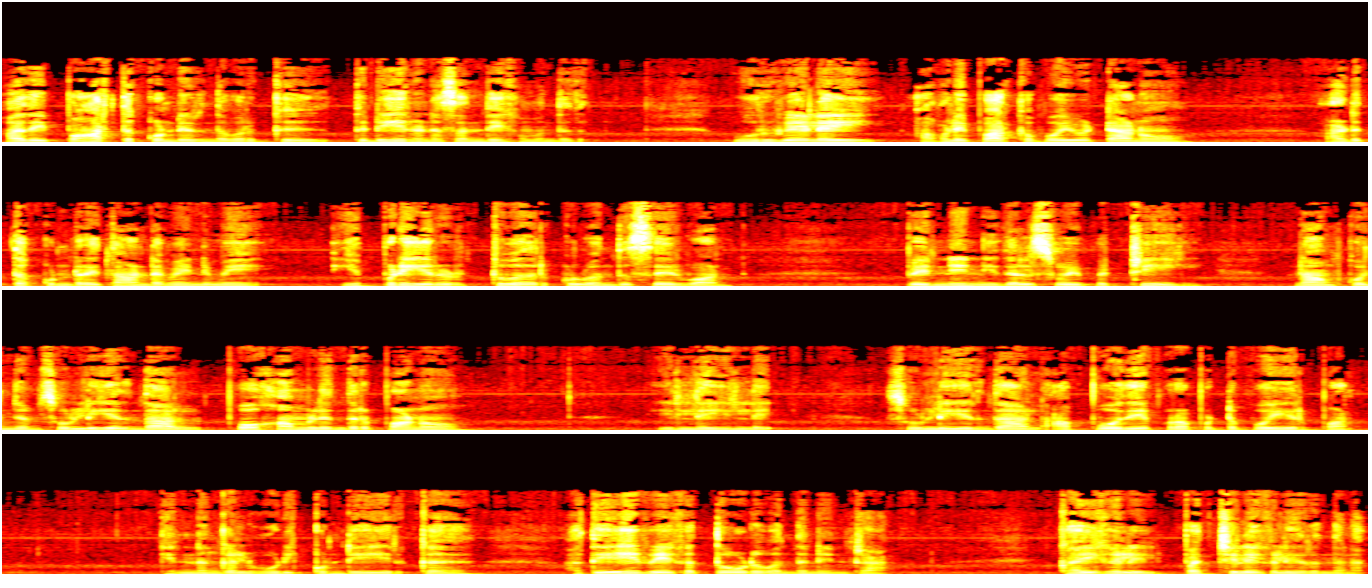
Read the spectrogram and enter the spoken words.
அதை பார்த்து கொண்டிருந்தவருக்கு திடீரென சந்தேகம் வந்தது. ஒருவேளை அவளை பார்க்க போய்விட்டானோ? அடுத்த குன்றை தாண்ட வேண்டுமே. எப்படி இருட்டுவதற்குள் வந்து சேர்வான்? பெண்ணின் இதழ் சுவை பற்றி நாம் கொஞ்சம் சொல்லியிருந்தால் போகாமல் இருந்திருப்பானோ? இல்லை இல்லை. சொல்லியிருந்தால் அப்போதே புறப்பட்டு போயிருப்பான். எண்ணங்கள் ஓடிக்கொண்டே இருக்க அதே வேகத்தோடு வந்து நின்றான். கைகளில் பச்சிலைகள் இருந்தன.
